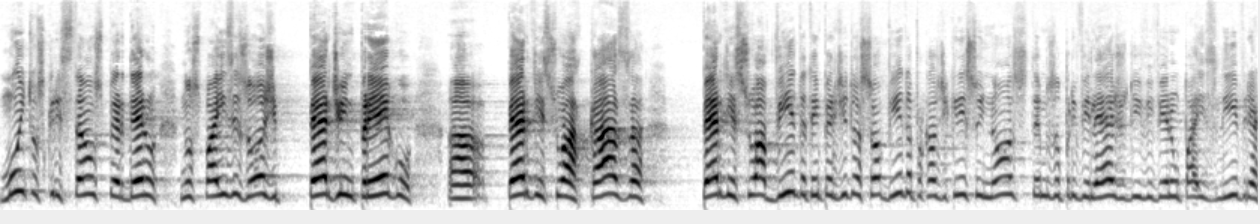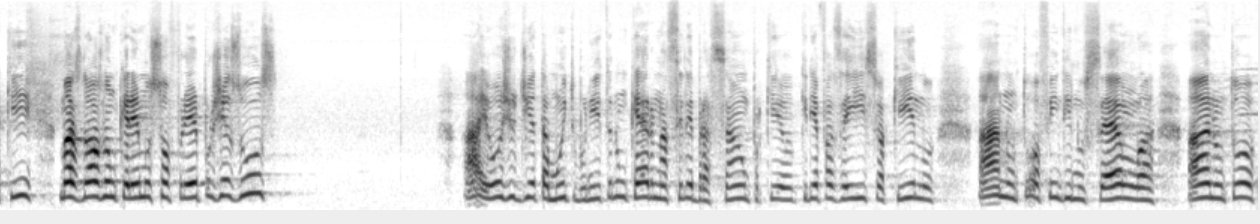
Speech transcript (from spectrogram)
Muitos cristãos perderam, nos países hoje, perde o emprego, ah, perde sua casa, perde sua vida, tem perdido a sua vida por causa de Cristo, e nós temos o privilégio de viver um país livre aqui, mas nós não queremos sofrer por Jesus. Ah, hoje o dia está muito bonito, eu não quero na celebração, porque eu queria fazer isso, aquilo. Ah, não estou afim de ir no célula. Ah, não estou.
